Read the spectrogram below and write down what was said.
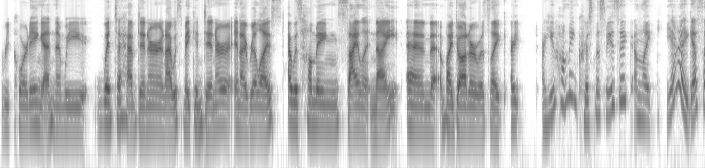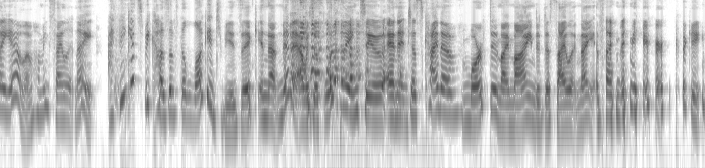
recording, and then we went to have dinner, and I was making dinner, and I realized I was humming Silent Night, and my daughter was like, "Are are you humming Christmas music?" I'm like, "Yeah, I guess I am. I'm humming Silent Night." I think it's because of the luggage music in that minute I was just listening to, and it just kind of morphed in my mind into Silent Night as I'm in here cooking.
